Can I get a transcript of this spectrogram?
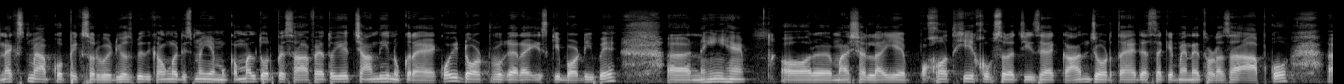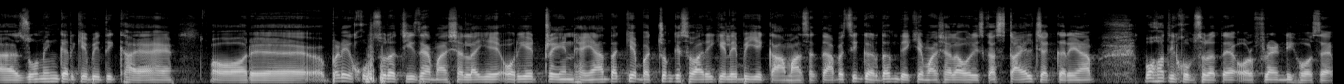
नेक्स्ट मैं आपको पिक्स और वीडियोज़ भी दिखाऊँगा, जिसमें ये मुकम्मल तौर पर साफ़ है तो ये चांदी नुकरा है। कोई डॉट वगैरह इसकी बॉडी पर नहीं है। और माशा ये बहुत ही खूबसूरत खूबसूरत चीज़ है, कान जोड़ता है, जैसा कि मैंने थोड़ा सा आपको जूमिंग करके भी दिखाया है और बड़ी खूबसूरत चीज़ है माशाल्लाह ये और ये ट्रेंड है। यहाँ तक कि बच्चों की सवारी के लिए भी ये काम आ सकता है। आप इसकी गर्दन देखिए माशाल्लाह और इसका स्टाइल चेक करें आप। बहुत ही खूबसूरत है और फ्रेंडली हॉर्स है।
